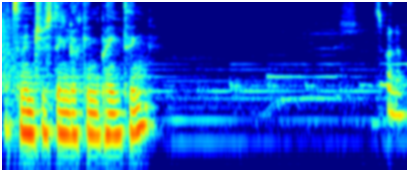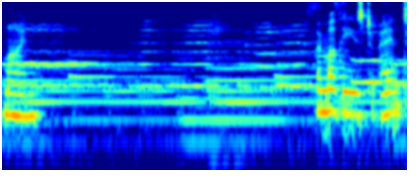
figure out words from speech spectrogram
It's an interesting looking painting. It's one of mine. My mother used to paint.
